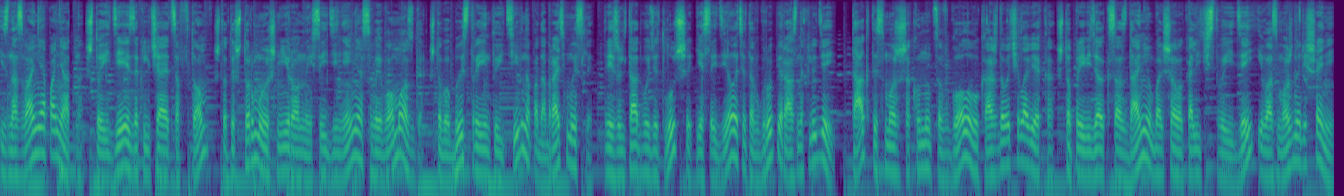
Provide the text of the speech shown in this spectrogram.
Из названия понятно, что идея заключается в том, что ты штурмуешь нейронные соединения своего мозга, чтобы быстро и интуитивно подобрать мысли. Результат будет лучше, если делать это в группе разных людей. Так ты сможешь окунуться в голову каждого человека, что приведет к созданию большого количества идей и, возможно, решений.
